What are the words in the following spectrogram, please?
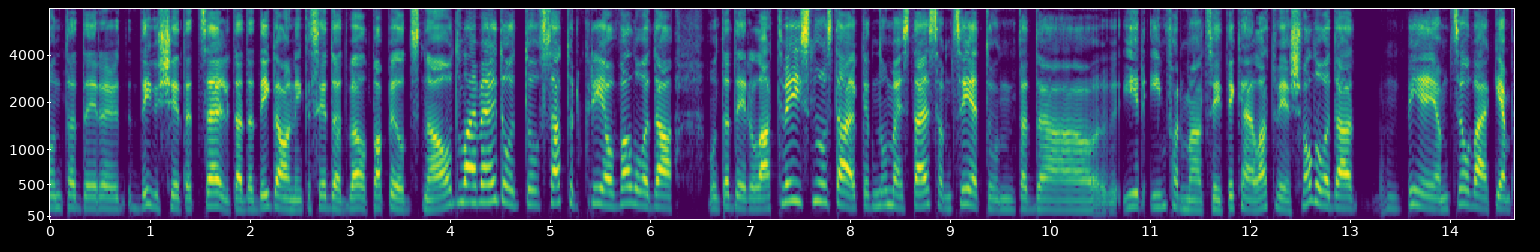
un tad ir divi šie ceļi. Tātad Igaunija, kas iedod vēl papildus naudu, lai veidotu saturu Krievu valodā, un tad ir Latvijas nostāja, ka nu, mēs taisam ciet, un tad uh, ir informācija tikai latviešu valodā pieejama cilvēkiem.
